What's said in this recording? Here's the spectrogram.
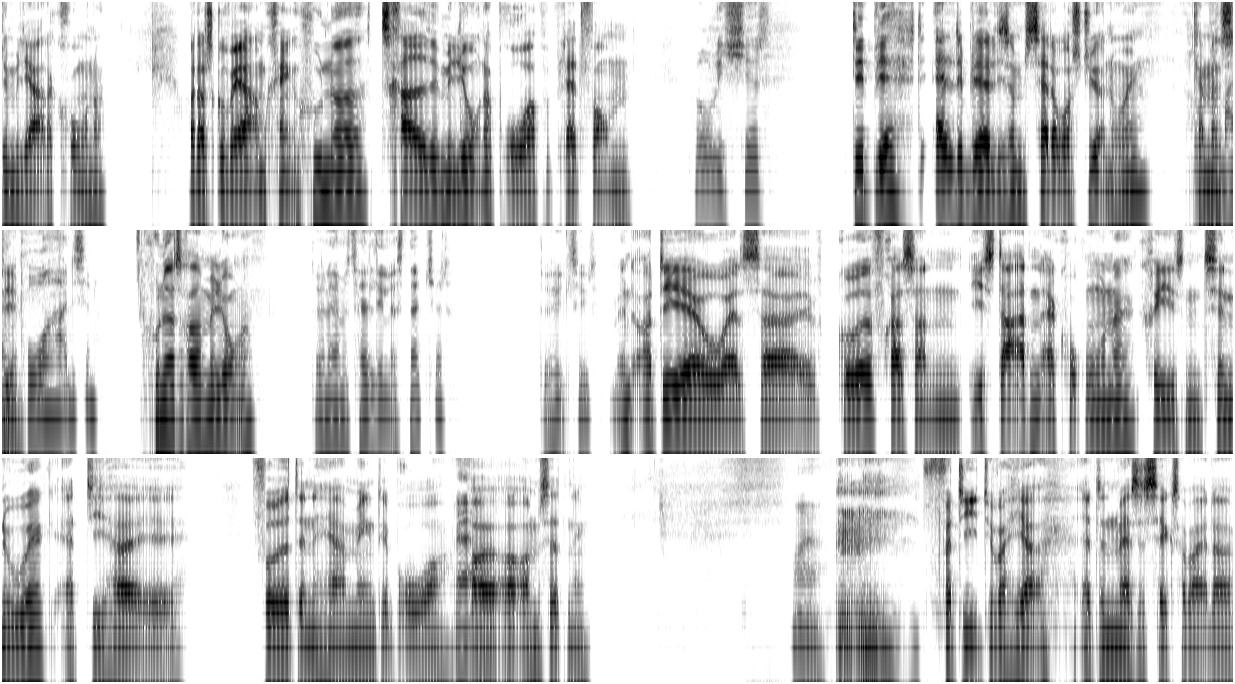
31,8 milliarder kroner. Og der skulle være omkring 130 millioner brugere på platformen. Holy shit. Det bliver, alt det bliver ligesom sat over styr nu, ikke? kan man sige. Hvor mange brugere har de til 130 millioner. Det er nærmest halvdelen af Snapchat. Det er helt sygt. Men, og det er jo altså gået fra sådan i starten af coronakrisen til nu, ikke, at de har øh, fået den her mængde brugere ja. og, og omsætning. Oh ja. Fordi det var her, at en masse sexarbejdere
